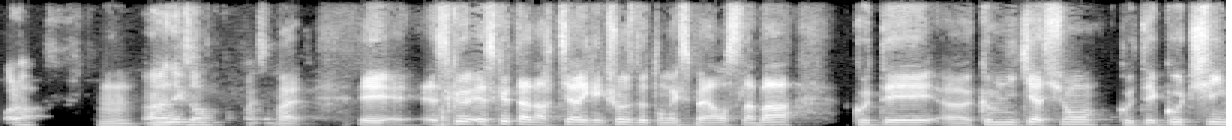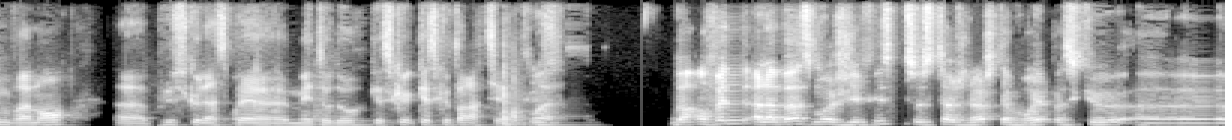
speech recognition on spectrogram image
voilà. Mmh. Un exemple, par exemple. Ouais. Et est-ce que tu as retiré quelque chose de ton expérience là-bas, côté euh, communication, côté coaching, vraiment, euh, plus que l'aspect méthodo Qu'est-ce que tu en as retiré bah, en fait, à la base, moi, j'ai fait ce stage-là, je t'avouerai, parce que euh,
